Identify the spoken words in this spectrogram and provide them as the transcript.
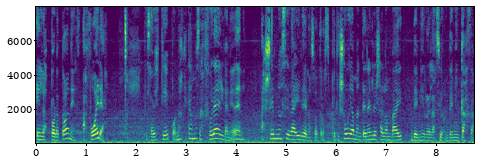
en los portones, afuera. Pero ¿sabes qué? Por más que estamos afuera del Ganedén, Hashem no se va a ir de nosotros, porque yo voy a mantener el Shalom Bait de mi relación, de mi casa.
